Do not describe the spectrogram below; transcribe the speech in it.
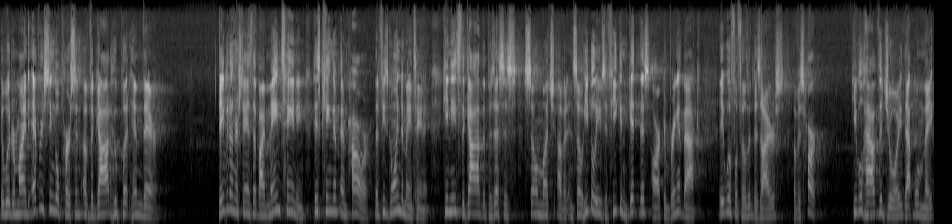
it would remind every single person of the God who put him there. David understands that by maintaining his kingdom and power, that if he's going to maintain it, he needs the God that possesses so much of it. And so he believes if he can get this ark and bring it back, it will fulfill the desires of his heart. He will have the joy that will make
